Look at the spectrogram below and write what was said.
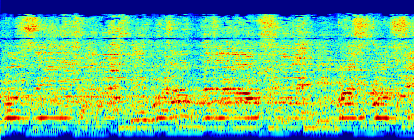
possible, it might possible.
